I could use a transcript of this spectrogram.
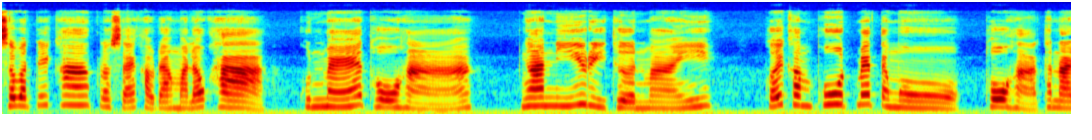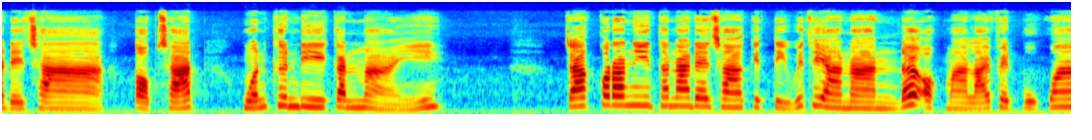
สวัสดีค่ะ กระแสข่าวดังมาแล้วค่ะ คุณแม่โทรหา งานนี้รีเทิร์นไหมเผยคำพูดแม่แตงโม โทรหาทนายเดชา ตอบชัด หวนคืนดีกันไหม จากกรณีทนายเดชากิติวิทยานันท์ได้ออกมาไลฟ์เฟซบุ๊กว่า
